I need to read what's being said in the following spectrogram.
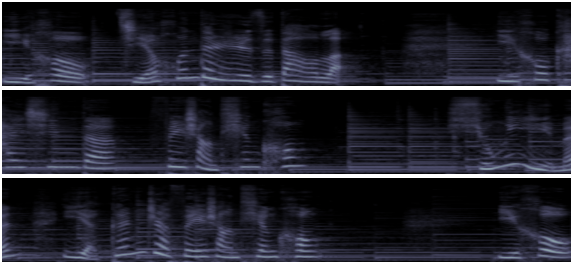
以后结婚的日子到了，以后开心的飞上天空，雄蚁们也跟着飞上天空。以后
